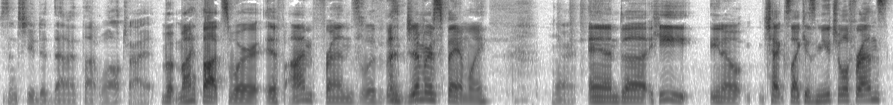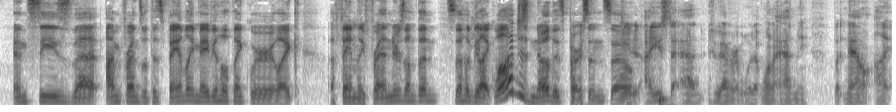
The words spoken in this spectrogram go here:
Since you did that, I thought, well, I'll try it. But my thoughts were if I'm friends with Jimmer's family Right. and uh, he, you know, checks like his mutual friends and sees that I'm friends with his family, maybe he'll think we're like a family friend or something. So he'll be like, well, I just know this person. So Dude, I used to add whoever would want to add me, but now I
